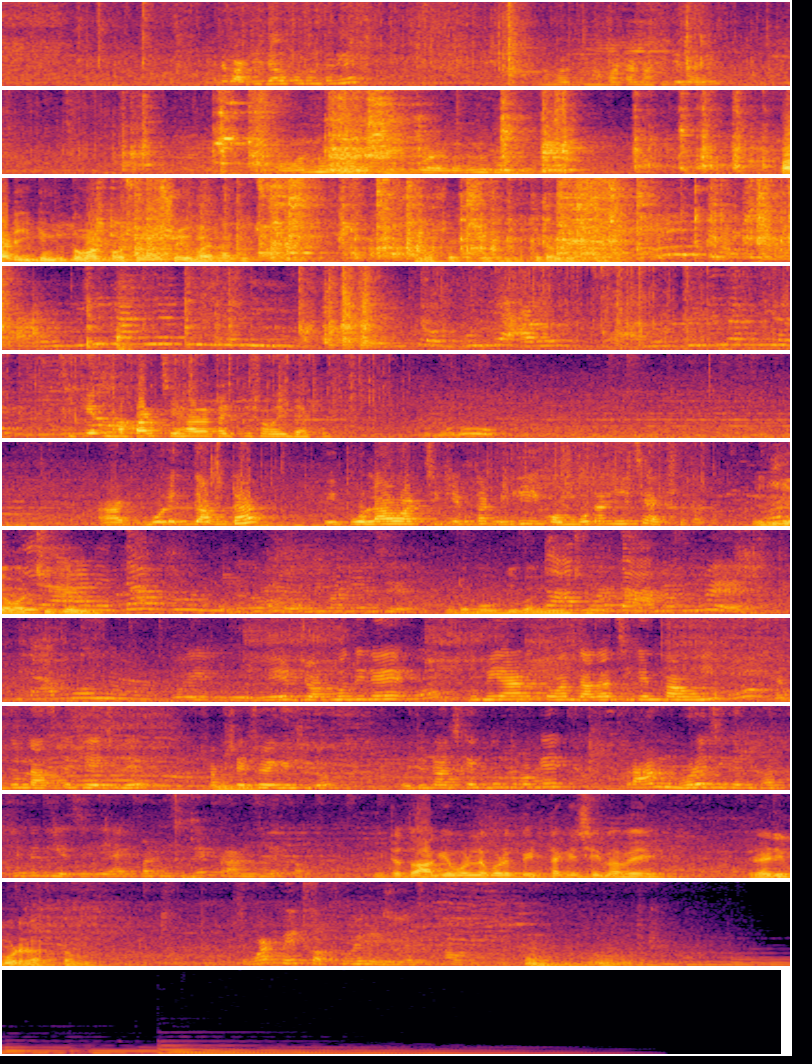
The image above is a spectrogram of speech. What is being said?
এটা বাটি দাও তোমার থেকে? আমার ভাপাটা বাটিতে দাঁড়ি সামান্য পারে পারি কিন্তু তোমার পছন্দসই হয় না কিছু। সমস্যাটা এটা চিকেন ভাপার চেহারাটা একটু সবাই দেখো। আর বলে দামটা এই পোলাও আর চিকেনটা মিলিয়ে কম্বোটা নিয়েছে একশো টাকা। এদিকে আবার চিকেন এটা বৌদি বানিয়েছে। ওই মেয়ের জন্মদিনে তুমি আর তোমার দাদা চিকেন পাওনি একদম লাস্টে খেয়েছিলে সব শেষ হয়ে গেছিল। ওই জন্য আজকে একদম তোমাকে প্রাণ ভরে চিকেন খেতে দিয়েছে যে এক বাটি চিকেন প্রাণ ভরে খাও। এটা তো আগে বললে পরে পেটটাকে সেইভাবে রেডি করে রাখতাম। তোমার পেট সবসময় রেডি আছে খাও।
